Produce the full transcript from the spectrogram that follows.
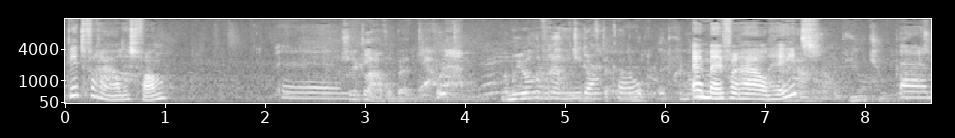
Dit verhaal is van. Ehm, Als je er klaar voor bent. Goed. Dan moet je wel een verhaaltje vertellen. Dat Jacco. wordt opgenomen. En mijn verhaal heet. op YouTube, ehm,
